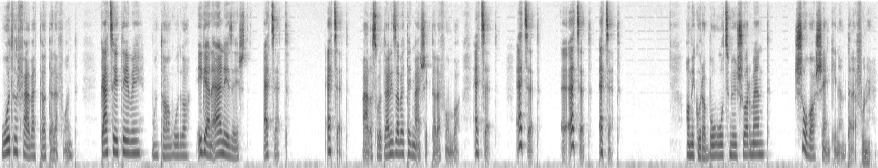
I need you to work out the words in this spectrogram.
Walter felvette a telefont. KCTV, mondta aggódva. Igen, elnézést. Ecet. Ecet, válaszolta Elizabeth egy másik telefonba. Ecet. Ecet. Ecet. Ecet. Amikor a bohóc műsor ment, soha senki nem telefonált.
